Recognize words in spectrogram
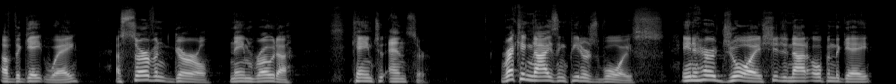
of the gateway, a servant girl named Rhoda came to answer. Recognizing Peter's voice, in her joy, she did not open the gate,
